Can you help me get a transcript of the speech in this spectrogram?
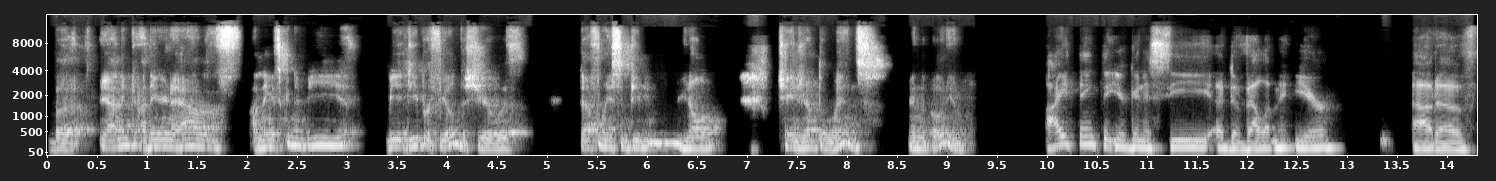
but yeah, I think I think you're going to have. I think it's going to be be a deeper field this year with definitely some people, you know, changing up the wins in the podium. I think that you're going to see a development year out of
